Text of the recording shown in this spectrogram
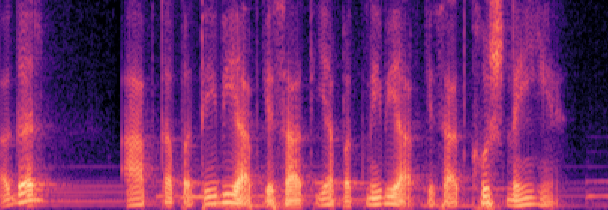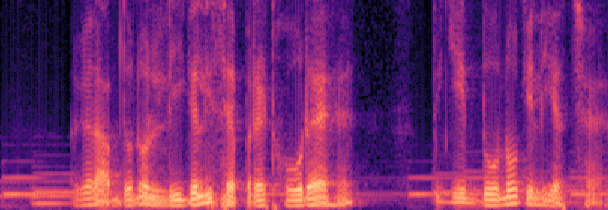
अगर आपका पति भी आपके साथ या पत्नी भी आपके साथ खुश नहीं है, अगर आप दोनों लीगली सेपरेट हो रहे हैं तो ये दोनों के लिए अच्छा है।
